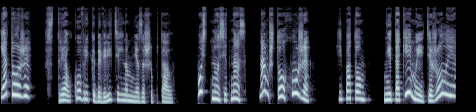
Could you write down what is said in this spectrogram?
«Я тоже», — встрял коврик и доверительно мне зашептал. «Пусть носит нас, нам что, хуже? И потом, не такие мы и тяжелые.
